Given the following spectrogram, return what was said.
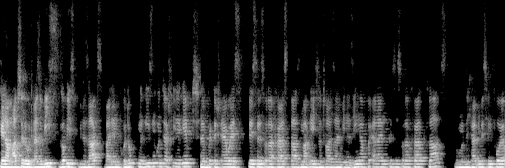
Genau, absolut. Also wie es, so wie es, wie du sagst, bei den Produkten Riesenunterschiede gibt. Eine British Airways Business oder First Class mag nicht so toll sein wie eine Singapore Airlines Business oder First Class, wo man sich halt ein bisschen vorher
